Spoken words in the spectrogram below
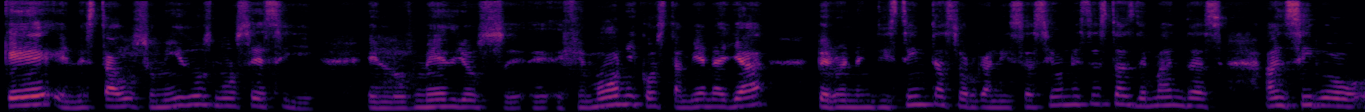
Que en Estados Unidos, no sé si en los medios eh, eh, hegemónicos también allá, pero en, distintas organizaciones estas demandas han sido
